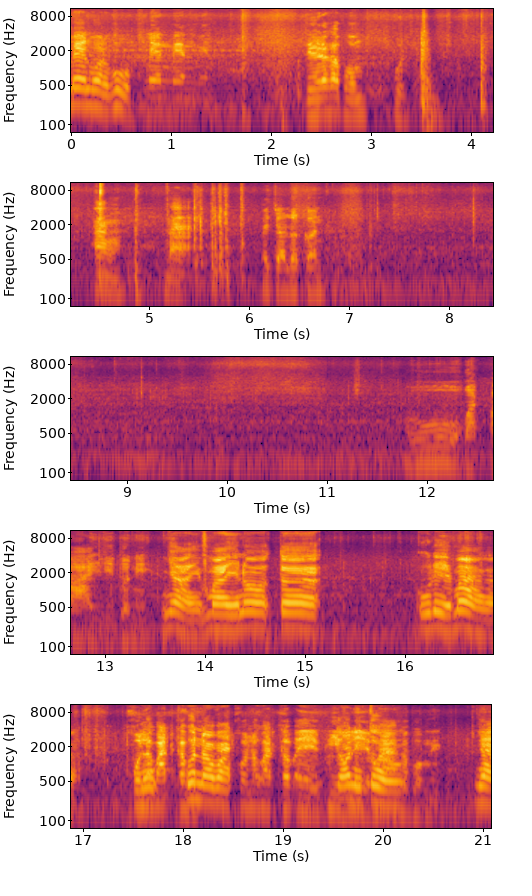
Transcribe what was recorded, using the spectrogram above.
แม่นบ่ล่ะผู้แมนแมนแมนเจอแล้วครับผมพุดทางหน้าไปจอดรถก่อน โอ้วัดปลายดีตัวนี้ ใหญ่ใหม่เนาะแต่โอเดมากอะ คนละวัดกับคนละวัดคนละวัดกับไอ้พี่ตอนนี้โอเล่ตัวมาครับผมนี่ใหญ่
